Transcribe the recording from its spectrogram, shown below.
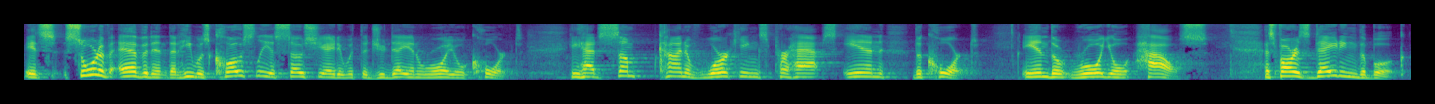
it's sort of evident that he was closely associated with the Judean royal court. He had some kind of workings, perhaps, in the court, in the royal house. As far as dating the book,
